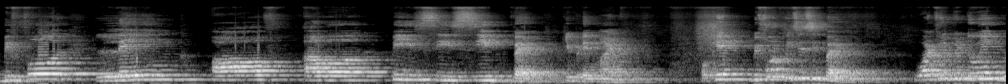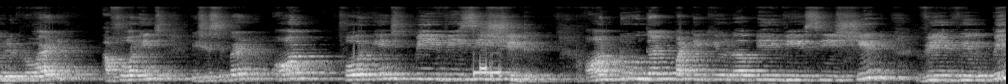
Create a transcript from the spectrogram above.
before laying of our PCC bed. Keep it in mind Okay, before PCC bed, what we'll be doing? We will provide a 4 inch PCC bed on 4 inch PVC sheet. Onto that particular PVC sheet, we will be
